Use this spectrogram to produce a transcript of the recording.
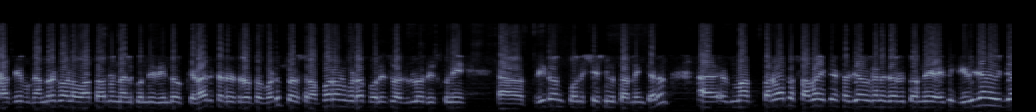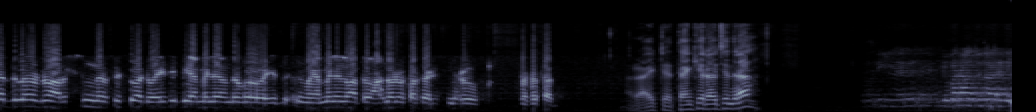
కాసేపు గందరగోళ వాతావరణం నెలకొంది. దీంతో కిడారి సర్వేశ్వరరావుతో పాటు ప్రొఫెసర్ అప్పారావును కూడా పోలీసులు అదుపులో తీసుకుని త్రీ టౌన్ పోలీస్ స్టేషన్కు తరలించారు మా తర్వాత సభ అయితే సజావుగానే జరుగుతోంది. అయితే గిరిజన విద్యార్థులను అరెస్టును నిరసిస్తూ అటు వైసీపీ ఎమ్మెల్యే అందరూ ఎమ్మెల్యేలు మాత్రం ఆందోళన కొనసాగిస్తున్నారు Prasad right thank you Ravichandra Yuvaraju గారిని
